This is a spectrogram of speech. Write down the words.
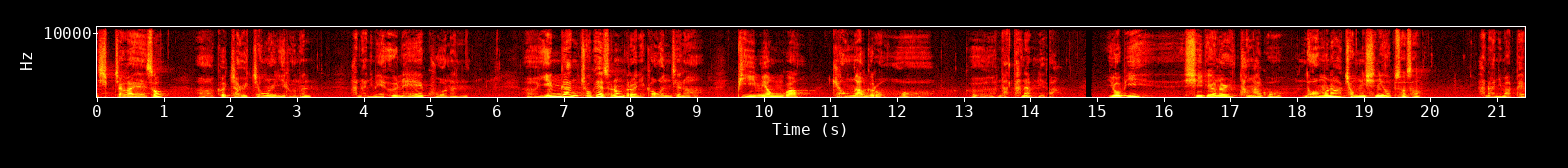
십자가에서 어, 그 절정을 이루는 하나님의 은혜의 구원은 어, 인간 쪽에서는 그러니까 언제나 비명과 경악으로 어, 그 나타납니다. 욥이 시련을 당하고 너무나 정신이 없어서 하나님 앞에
